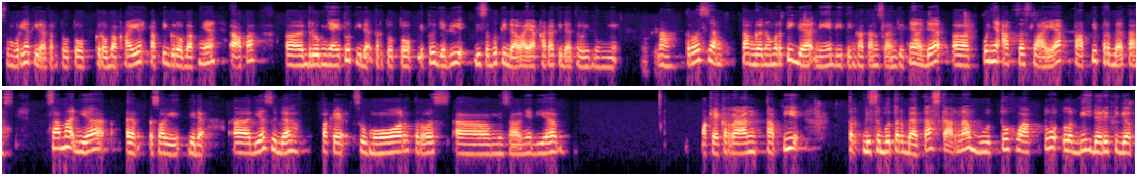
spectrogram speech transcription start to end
sumurnya tidak tertutup, gerobak air tapi gerobaknya uh, apa uh, drumnya itu tidak tertutup. Itu jadi disebut tidak layak karena tidak terlindungi. Okay. Nah, terus yang tangga nomor tiga nih di tingkatan selanjutnya ada uh, punya akses layak tapi terbatas. Sama dia, eh, sorry beda uh, dia sudah pakai sumur, terus uh, misalnya dia pakai keran, tapi ter, disebut terbatas karena butuh waktu lebih dari 30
